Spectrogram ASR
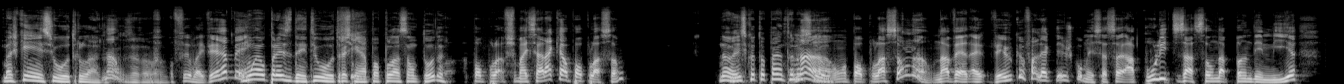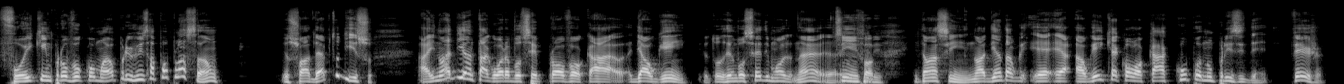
Mas quem é esse o outro lado? Não, você tá vai ver bem. Um é o presidente e o outro é Sim. quem? A população toda? A popula- Mas será que é a população? Não, é isso que eu tô perguntando senhor. Não, a população não. Na verdade, veja o que eu falei aqui desde o começo. Essa, a politização da pandemia foi quem provocou maior prejuízo à população. Eu sou adepto disso. Aí não adianta agora você provocar de alguém. Eu tô dizendo você de modo, né? Sim, é, entendi. Então, assim, não adianta alguém. É, é, alguém quer colocar a culpa no presidente. Veja,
